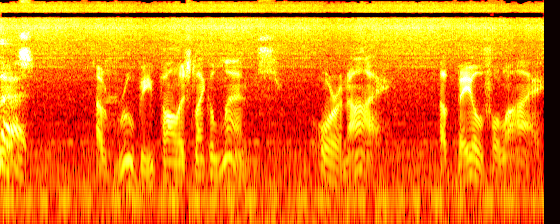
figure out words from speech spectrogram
That? A ruby polished like a lens. Or an eye. A baleful eye.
